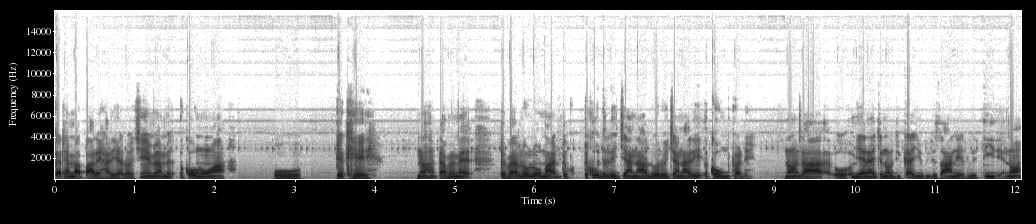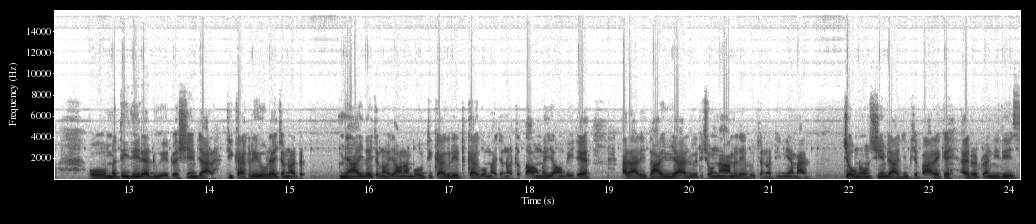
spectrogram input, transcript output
ကတ်ထဲမှာပါတဲ့ဟာတွေကတော့ရှင်းပြမယ်အကုန်လုံးကဟိုပြက်ခဲတယ်နော်ဒါပေမဲ့တစ်ပတ်လုံးလုံးမှာတစ်ခုတလေကြံတာလွဲလို့ကြံတာတွေအကုန်ထွက်တယ်နော်ဒါဟိုအများနဲ့ကျွန်တော်ဒီကတ်ယူပြီးကစားနေတဲ့လူတွေတည်တယ်နော်ဟိုမတည်သေးတဲ့လူတွေအတွက်ရှင်းပြတာဒီကတ်ကလေးကိုလည်းကျွန်တော်အများကြီးလည်းကျွန်တော်ရောင်းတာမဟုတ်ဒီကတ်ကလေးတစ်ကတ်ကိုမှကျွန်တော်1000ပဲရောင်းပေးတယ်အဲ့ဒါတွေဒါယူရတဲ့လူတွေတချို့နားမလဲလို့ကျွန်တော်ဒီနေရာမှာကြုံလုံးရှင်းပြခြင်းဖြစ်ပါတယ်ကဲအဲ့တော့20လေးစ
